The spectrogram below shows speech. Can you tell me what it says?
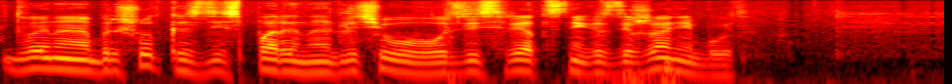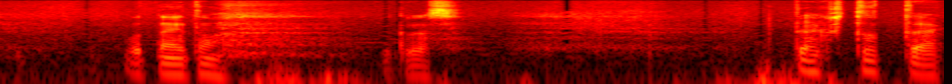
двойная обрешетка здесь спаренная. Для чего? Вот здесь ряд снегосдержания будет. Вот на этом как раз. Так что так.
